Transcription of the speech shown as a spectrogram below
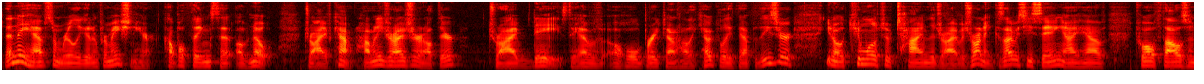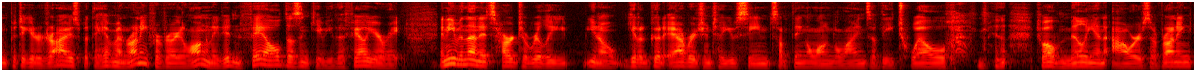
Then they have some really good information here. A couple things that of note. Drive count. How many drives are out there? Drive days. They have a whole breakdown how they calculate that, but these are, you know, cumulative time the drive is running. Because obviously saying I have 12,000 particular drives, but they haven't been running for very long and they didn't fail doesn't give you the failure rate. And even then, it's hard to really, you know, get a good average until you've seen something along the lines of the 12, 12 million hours of running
